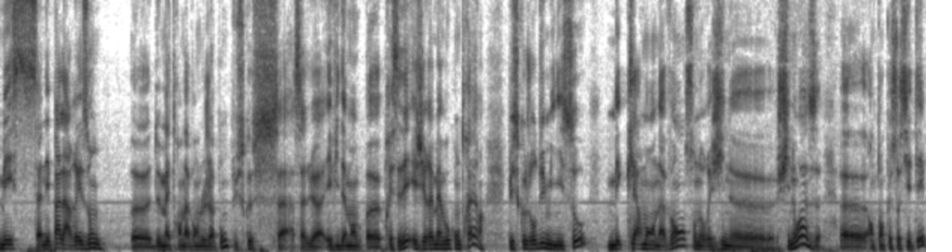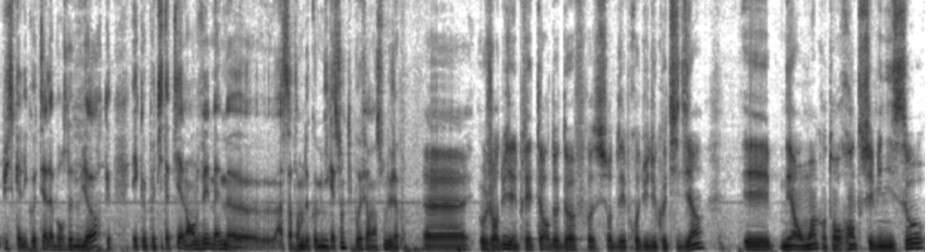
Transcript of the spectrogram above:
mais ça n'est pas la raison de mettre en avant le Japon, puisque ça, ça lui a évidemment euh, précédé. Et j'irais même au contraire, puisqu'aujourd'hui Miniso met clairement en avant son origine euh, chinoise en tant que société, puisqu'elle est cotée à la bourse de New York, et que petit à petit, elle a enlevé même un certain nombre de communications qui pouvaient faire mention du Japon. Aujourd'hui, il y a une pléthore d'offres sur des produits du quotidien. Et néanmoins, quand on rentre chez Miniso,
